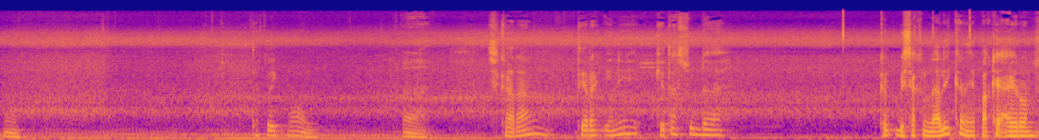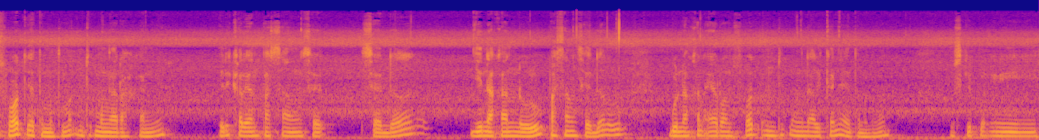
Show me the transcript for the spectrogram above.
Hmm. kita klik on. Nah sekarang tirek ini kita sudah bisa kendalikan ya pakai iron sword ya teman-teman untuk mengarahkannya. Jadi kalian pasang saddle jinakan dulu pasang saddle lalu gunakan iron sword untuk mengendalikannya ya teman-teman. Meskipun ini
